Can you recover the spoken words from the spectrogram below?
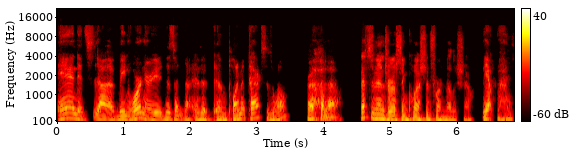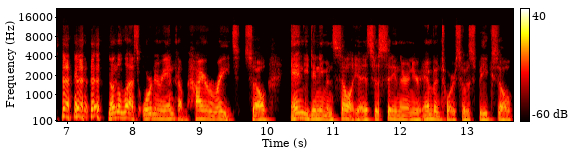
And it's uh, being ordinary. It doesn't, is it employment tax as well? Right on that. that's an interesting question for another show. Yep. Nonetheless, ordinary income, higher rates. So, and you didn't even sell it yet. It's just sitting there in your inventory, so to speak. So,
